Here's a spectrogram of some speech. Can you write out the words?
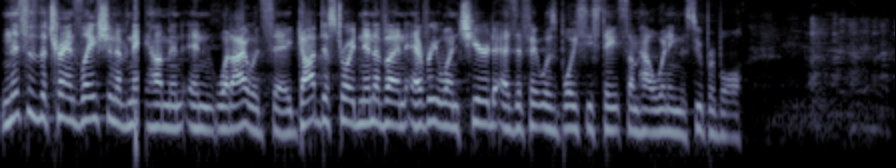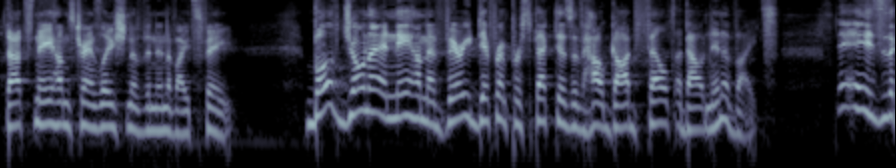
And this is the translation of Nahum in, in, what I would say God destroyed Nineveh, and everyone cheered as if it was Boise State somehow winning the Super Bowl. That's Nahum's translation of the Ninevites' fate. Both Jonah and Nahum have very different perspectives of how God felt about Ninevites. Is, the,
